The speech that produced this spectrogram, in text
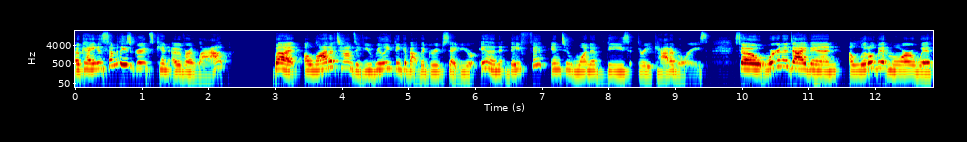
Okay. And some of these groups can overlap, but a lot of times, if you really think about the groups that you're in, they fit into one of these three categories. So, we're going to dive in a little bit more with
